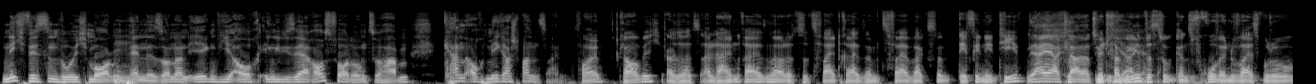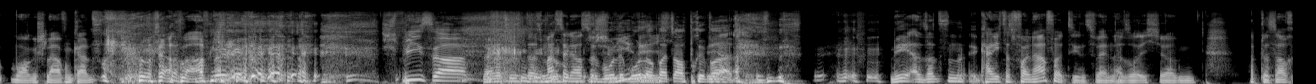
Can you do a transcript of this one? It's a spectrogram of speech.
nicht wissen, wo ich morgen Mhm. penne, sondern irgendwie auch irgendwie diese Herausforderung zu haben, kann auch mega spannend sein. Voll, glaube ich. Also als Alleinreisender oder zu Zweitreisender mit zwei Erwachsenen, definitiv. Ja, ja, klar, natürlich. Mit Familie ja, ja, bist du ganz froh, wenn du weißt, wo du morgen schlafen kannst. Oder am Abend. Spießer. Ja, das, das macht ja auch so Sowohl im Urlaub als auch privat. Nee, ansonsten kann ich das voll nachvollziehen, Sven. Also ich ähm, habe das auch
